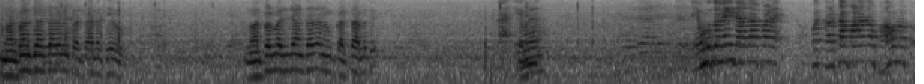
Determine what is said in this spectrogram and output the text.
નોનપણ જાણતા હતા કરતા નથી એવું? નોનપણમાંથી જાણતા હતા ને હું કરતા નથી? તમે એવું તો નહીં દાદા પણ કોઈ કરતાપણાનો ભાવ નતો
